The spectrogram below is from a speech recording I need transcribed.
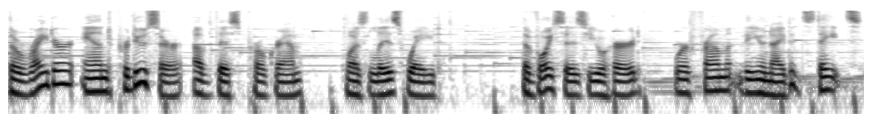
The writer and producer of this program was Liz Waid. The voices you heard were from the United States.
